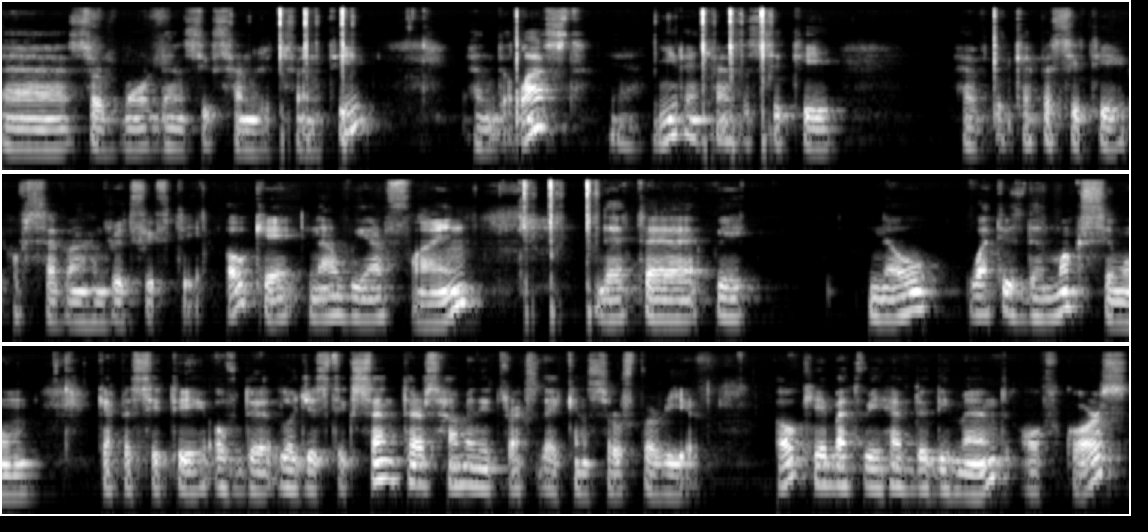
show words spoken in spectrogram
uh, serve more than 620 and the last yeah, Nyíregyháza city have the capacity of 750 okay now we are fine that uh, we know what is the maximum capacity of the logistics centers how many trucks they can serve per year okay but we have the demand of course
